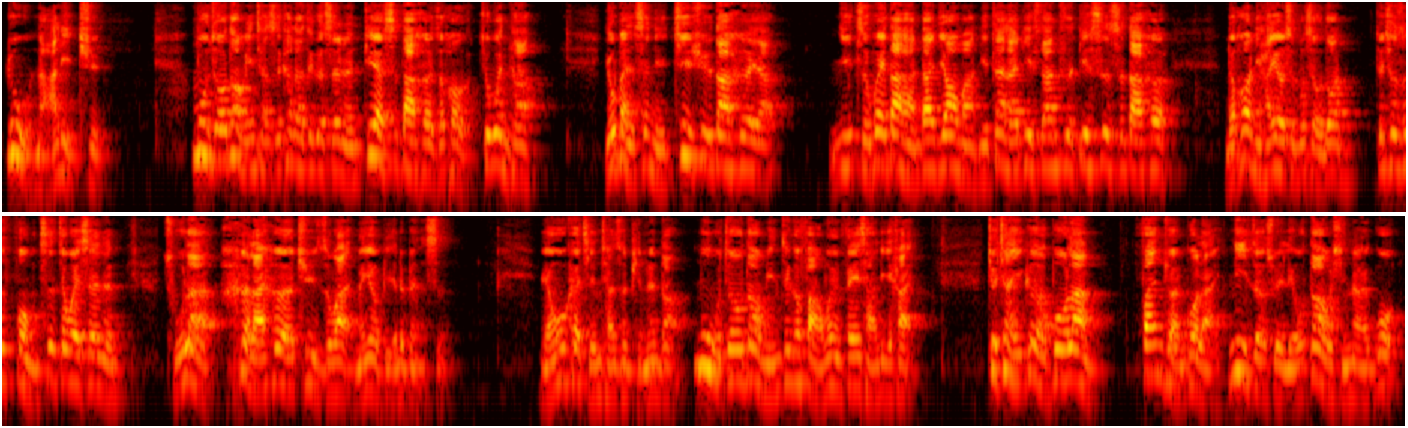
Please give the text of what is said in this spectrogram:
入哪里去？木州道明禅师看到这个僧人第二次大喝之后，就问他：有本事你继续大喝呀？你只会大喊大叫吗？你再来第三次、第四次大喝，然后你还有什么手段？这就是讽刺这位僧人，除了喝来喝去之外，没有别的本事。圆悟克勤禅师评论道：“木州道明这个访问非常厉害，就像一个波浪翻转过来，逆着水流倒行而过，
